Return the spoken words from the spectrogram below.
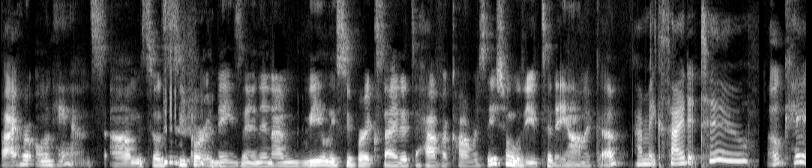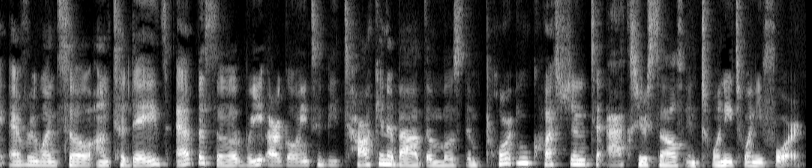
by her own hands. Um, so it's super amazing. And I'm really super excited to have a conversation with you today, Annika. I'm excited too. Okay, everyone. So on today's episode, we are going to be talking about the most important question to ask yourself in 2024.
